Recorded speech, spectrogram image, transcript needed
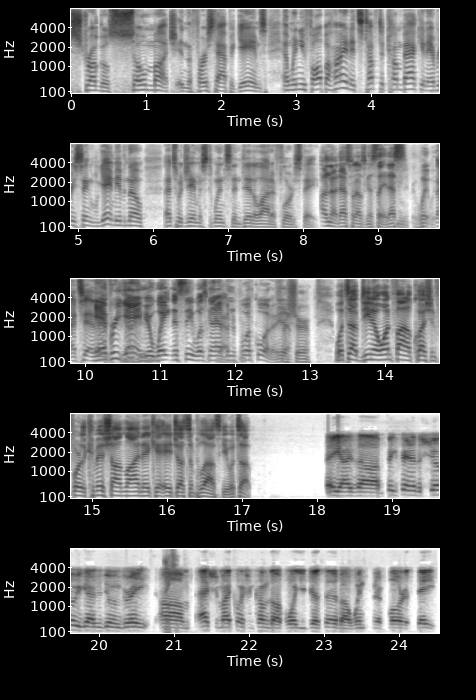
struggles so much in the first half of games. And when you fall behind, it's tough to come back in every single game, even though that's what Jameis Winston did a lot at Florida State. Oh no, that's what I was gonna say. That's wait, wait. That's it. every game. You're waiting to see what's gonna happen in the fourth quarter. For sure. What's up, Dino? One final question for the commission online, aka Justin Pulowski. What's up? Hey guys, uh, big fan of the show. You guys are doing great. Um, actually, my question comes off what you just said about Winston at Florida State.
